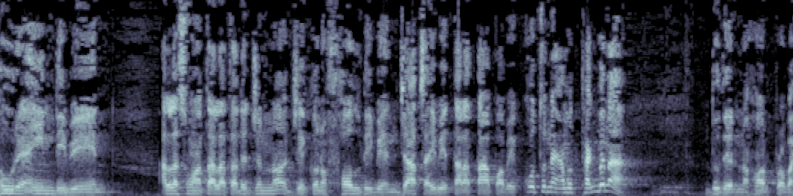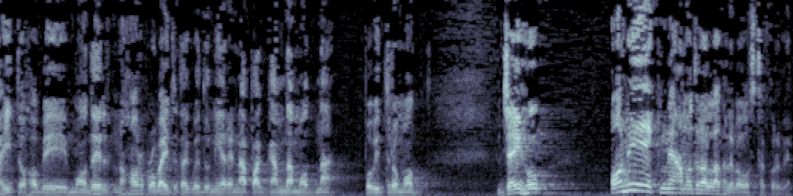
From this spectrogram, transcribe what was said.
হৌরে আইন দিবেন। আল্লাহ সুমাতাল্লাহ তাদের জন্য যে কোনো ফল দিবেন, যা চাইবে তারা তা পাবে। কত নেয়ামত থাকবে না? দুধের নহর প্রবাহিত হবে, মদের নহর প্রবাহিত থাকবে, দুনিয়ারে নাপাক গান্দা মদ না, পবিত্র মদ। যাই হোক, অনেক নেয়ামতের আল্লাহ তালা ব্যবস্থা করবেন।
